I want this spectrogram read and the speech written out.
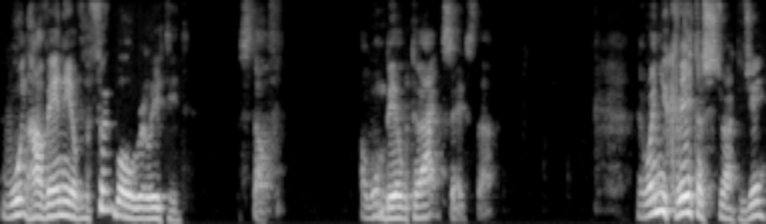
won't have any of the football related stuff. I won't be able to access that. Now, when you create a strategy,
